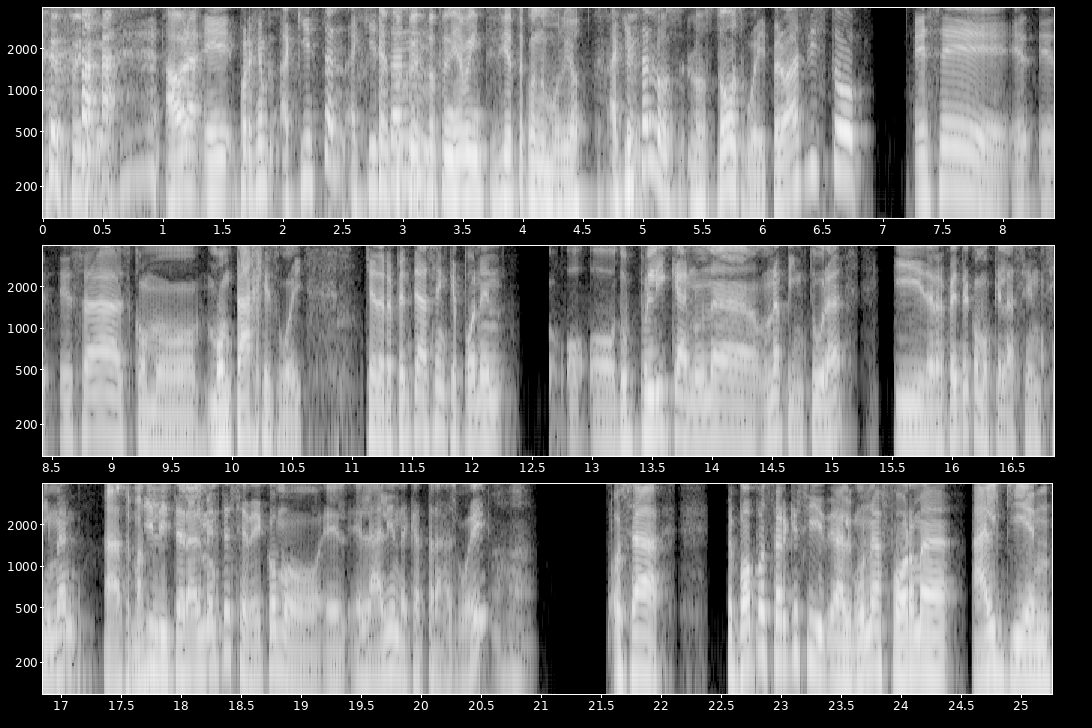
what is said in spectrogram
ahora eh, por ejemplo, aquí están, aquí están, Jesucristo tenía 27 cuando murió. aquí están los, los dos, güey. Pero has visto ese, e- e- esas como montajes, güey, que de repente hacen que ponen o, o duplican una, una pintura y de repente como que las enciman Ah, Simón. y literalmente se ve como el, el alien de acá atrás, güey. O sea, te puedo apostar que si de alguna forma alguien,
